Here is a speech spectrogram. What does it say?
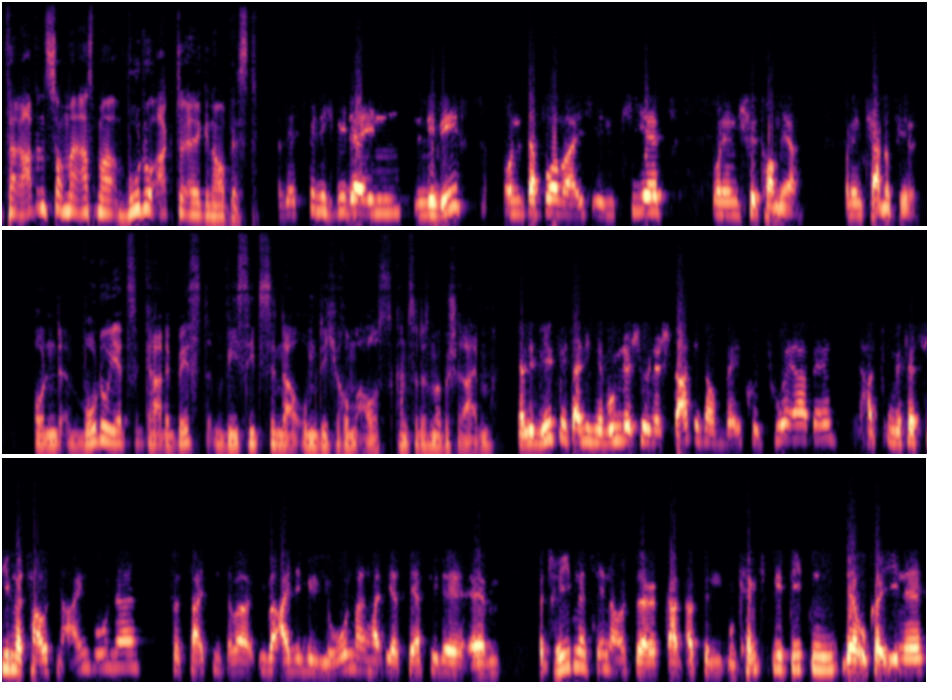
verrat uns doch mal erstmal, wo du aktuell genau bist. Also jetzt bin ich wieder in Lviv und davor war ich in Kiew und in Schütomir und in Ternopil. Und wo du jetzt gerade bist, wie sieht es denn da um dich herum aus? Kannst du das mal beschreiben? Ja, Lviv ist eigentlich eine wunderschöne Stadt, ist auch Weltkulturerbe, hat ungefähr 700.000 Einwohner. Zurzeit sind es aber über eine Million, weil halt ja sehr viele ähm, Vertriebene sind aus, der, aus den umkämpften Gebieten der Ukraine.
